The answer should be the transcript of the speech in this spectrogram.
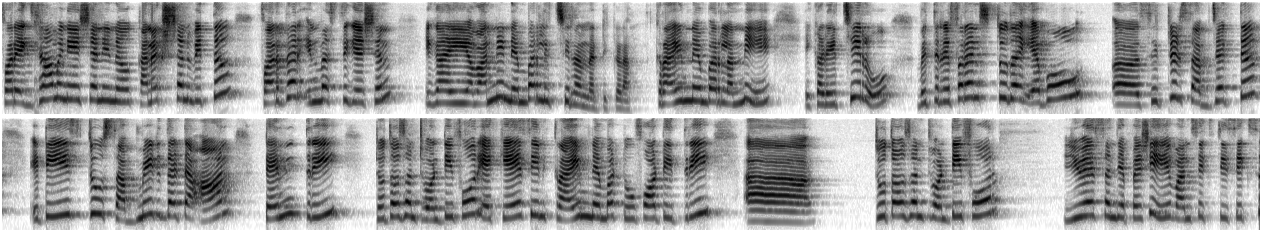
for examination in connection with further investigation ఇక అవన్నీ నెంబర్లు ఇచ్చిర్రు అన్నట్టు ఇక్కడ. క్రైమ్ నెంబర్లు అన్నీ ఇక్కడ ఇచ్చిర్రు. With reference to the above cited subject it is to submit that on ten three two thousand twenty four a case in crime number two forty three two thousand twenty four U S అని చెప్పేసి one sixty six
